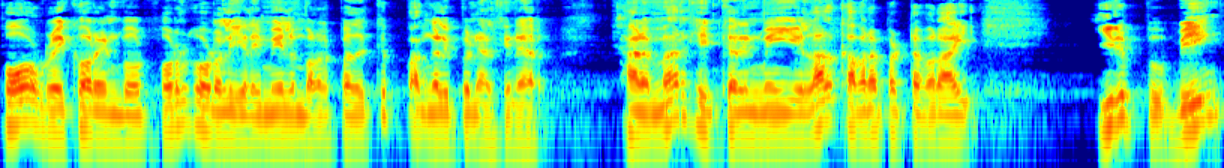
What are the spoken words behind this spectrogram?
Paul Ricoeur என்போர் பொருள்கோடலியலை மேலும் வளர்ப்பதற்கு பங்களிப்பு நல்கினர். ஹடமர் ஹிட்கரின் மெய்யியலால் கவரப்பட்டவராய் இருப்பு பீங்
